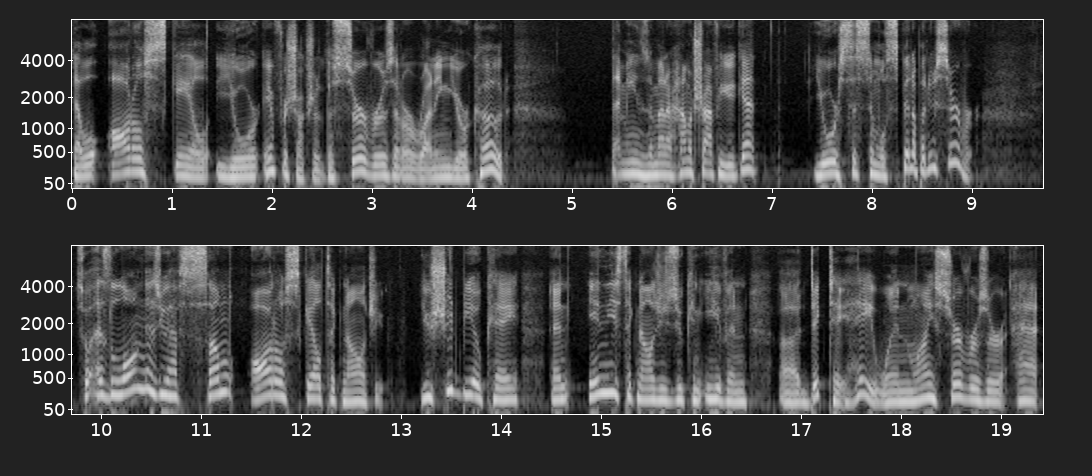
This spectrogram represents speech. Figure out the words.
that will auto scale your infrastructure, the servers that are running your code. That means no matter how much traffic you get, your system will spin up a new server. So, as long as you have some auto scale technology, you should be okay. And in these technologies, you can even uh, dictate hey, when my servers are at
